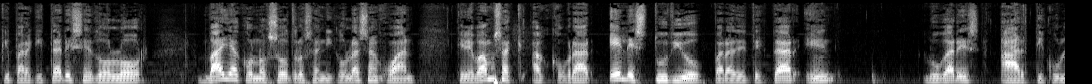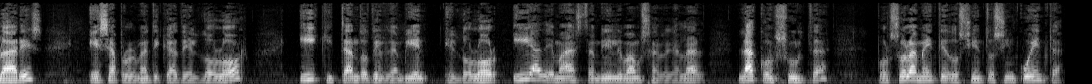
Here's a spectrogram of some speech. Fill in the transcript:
que para quitar ese dolor, vaya con nosotros a Nicolás San Juan, que le vamos a, a cobrar el estudio para detectar en lugares articulares esa problemática del dolor y quitándote también el dolor y además también le vamos a regalar la consulta por solamente 250.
